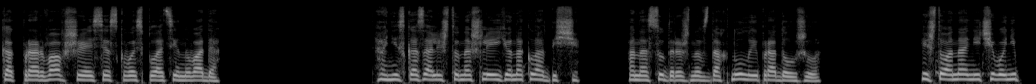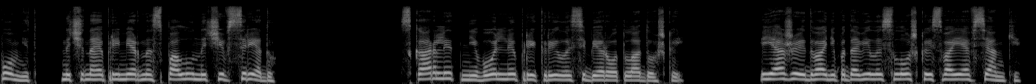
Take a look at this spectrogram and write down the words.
как прорвавшаяся сквозь плотину вода. Они сказали, что нашли ее на кладбище. Она судорожно вздохнула и продолжила. И что она ничего не помнит, начиная примерно с полуночи в среду. Скарлетт невольно прикрыла себе рот ладошкой. Я же едва не подавилась ложкой своей овсянки.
